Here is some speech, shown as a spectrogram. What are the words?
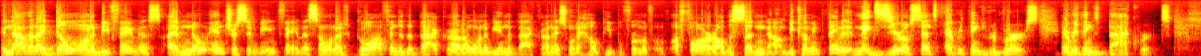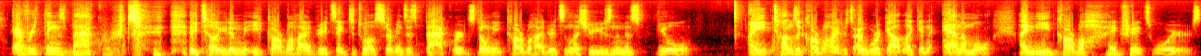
And now that I don't want to be famous, I have no interest in being famous. I want to go off into the background. I want to be in the background. I just want to help people from afar. All of a sudden, now I'm becoming famous. It makes zero sense. Everything's reversed, Everything's backwards. Everything's backwards. they tell you to eat carbohydrates, 8 to 12 servings. It's backwards. Don't eat carbohydrates unless you're using them as fuel. I eat tons of carbohydrates. I work out like an animal. I need carbohydrates, warriors.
